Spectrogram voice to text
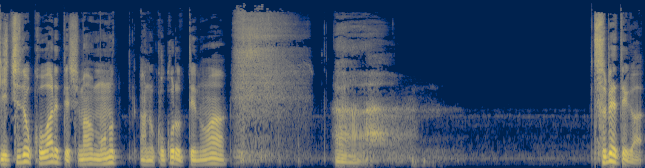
一度壊れてしまうもの、あの心っていうのは、はあすべてが、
